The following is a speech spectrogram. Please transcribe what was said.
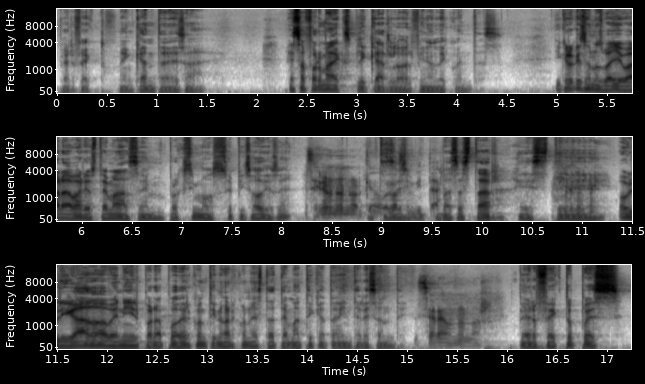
Perfecto, me encanta esa, esa forma de explicarlo al final de cuentas. Y creo que eso nos va a llevar a varios temas en próximos episodios, ¿eh? Sería un honor que me vuelvas a invitar. Vas a estar este, obligado a venir para poder continuar con esta temática tan interesante. Será un honor. Perfecto, pues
